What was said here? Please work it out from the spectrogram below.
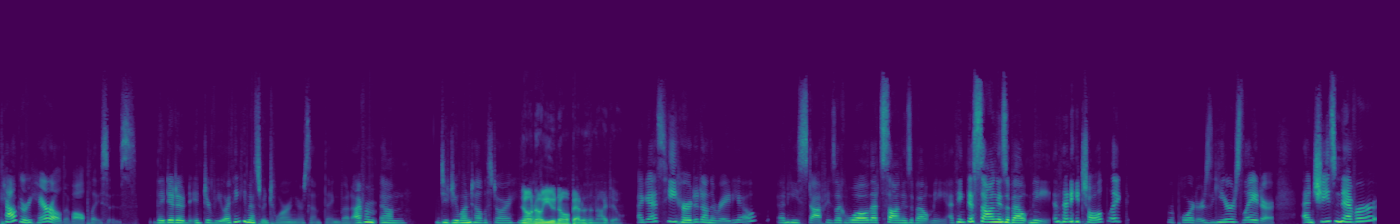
Calgary Herald, of all places, they did an interview. I think he must have been touring or something. But I've um, did you want to tell the story? You No, want- no, you know it better than I do. I guess he heard it on the radio and he stopped. He's like, "Whoa, that song is about me. I think this song is about me." And then he told like reporters years later, and she's never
